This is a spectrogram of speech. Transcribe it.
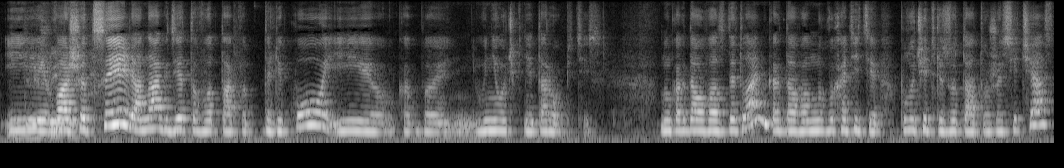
и Движение. ваша цель, она где-то вот так вот далеко, и как бы вы не очень к ней торопитесь. Но когда у вас дедлайн, когда вам, ну, вы хотите получить результат уже сейчас,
